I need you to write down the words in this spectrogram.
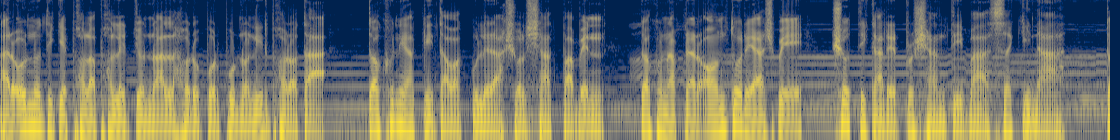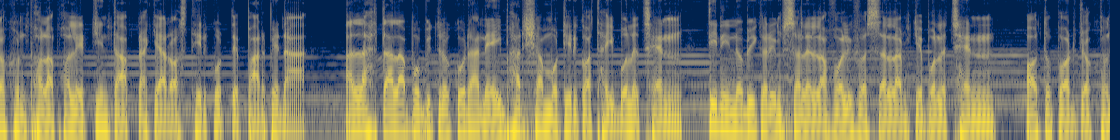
আর অন্যদিকে ফলাফলের জন্য আল্লাহর ওপর পূর্ণ নির্ভরতা তখনই আপনি তাওয়াক্কুলের আসল স্বাদ পাবেন। তখন আপনার অন্তরে আসবে সত্যিকারের প্রশান্তি বা সাকিনা। তখন ফলাফলের চিন্তা আপনাকে আর অস্থির করতে পারবে না। আল্লাহ তালা পবিত্র কোরআনে এই ভারসাম্যটির কথাই বলেছেন। তিনি নবী করিম সাল্লাহ আলিফাসাল্লামকে বলেছেন, অতপর যখন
